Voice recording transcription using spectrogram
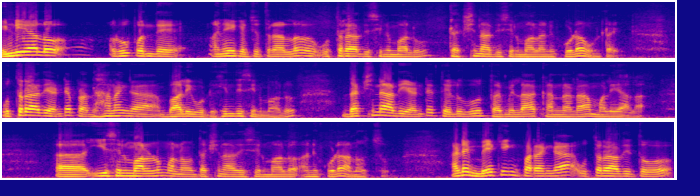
ఇండియాలో రూపొందే అనేక చిత్రాల్లో ఉత్తరాది సినిమాలు దక్షిణాది సినిమాలు అని కూడా ఉంటాయి. ఉత్తరాది అంటే ప్రధానంగా బాలీవుడ్ హిందీ సినిమాలు. దక్షిణాది అంటే తెలుగు తమిళ కన్నడ మలయాళ. ఈ సినిమాలను మనం దక్షిణాది సినిమాలు అని కూడా అనవచ్చు అంటే మేకింగ్ పరంగా ఉత్తరాదితో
